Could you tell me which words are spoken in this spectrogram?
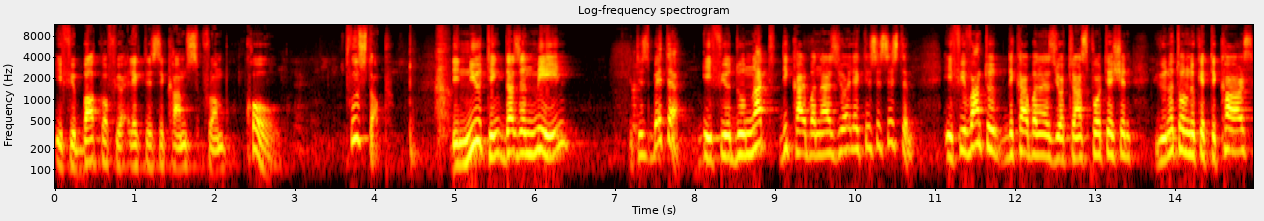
if your bulk of your electricity comes from coal. Full stop. The new thing doesn't mean it is better if you do not decarbonize your electricity system. If you want to decarbonize your transportation, you not only look at the cars,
